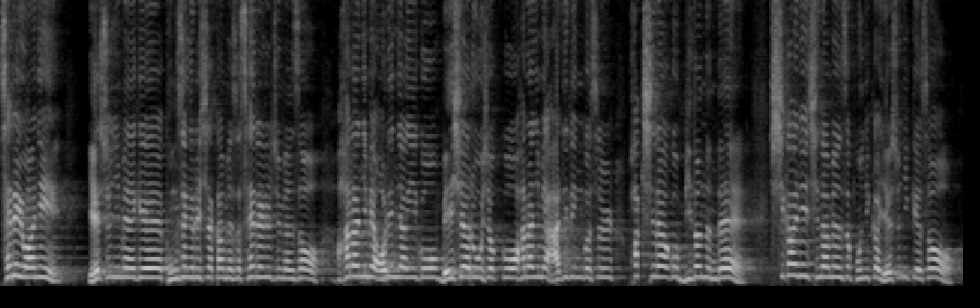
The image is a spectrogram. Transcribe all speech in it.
세례 요한이 예수님에게 공생애를 시작하면서 세례를 주면서 하나님의 어린 양이고 메시아로 오셨고 하나님의 아들인 것을 확신하고 믿었는데 시간이 지나면서 보니까 예수님께서 아,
